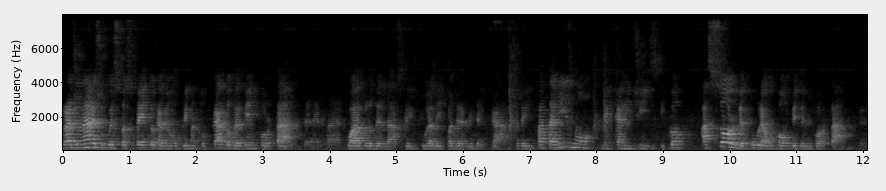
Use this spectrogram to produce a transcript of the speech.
ragionare su questo aspetto che abbiamo prima toccato perché è importante nel quadro della scrittura dei quaderni del carcere. Il fatalismo meccanicistico assolve pure un compito importante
